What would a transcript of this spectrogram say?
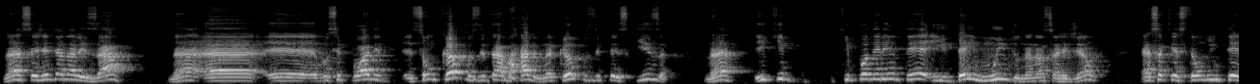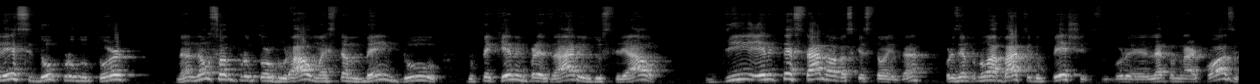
né, se a gente analisar, né? É, é, você pode. São campos de trabalho, né? campos de pesquisa, né? e que, que poderiam ter, e tem muito na nossa região, essa questão do interesse do produtor, né? não só do produtor rural, mas também do, do pequeno empresário industrial, de ele testar novas questões. Né? Por exemplo, no abate do peixe por eletronarcose,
